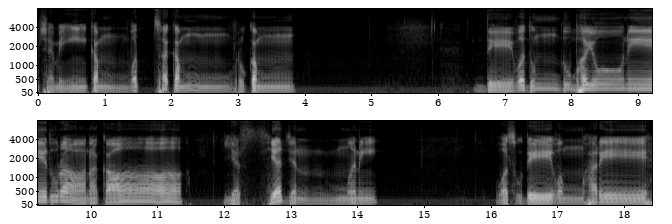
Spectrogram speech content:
शमीकं वत्सकं वृकम् देवदुन्दुभयो नेदुरानका यस्य जन्मनि वसुदेवं हरेः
